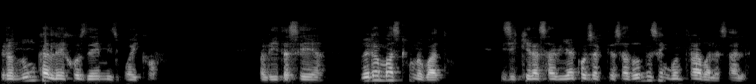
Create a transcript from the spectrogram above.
pero nunca lejos de Miss Wyckoff. Maldita sea, no era más que un novato, ni siquiera sabía con certeza dónde se encontraba la sala.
